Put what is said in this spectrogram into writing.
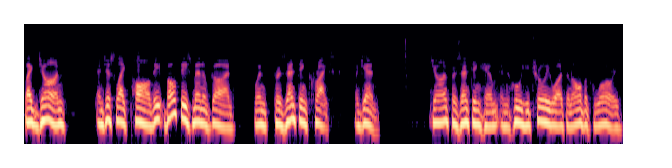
like John, and just like Paul, the, both these men of God, when presenting Christ, again, John presenting him and who he truly was and all the glory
